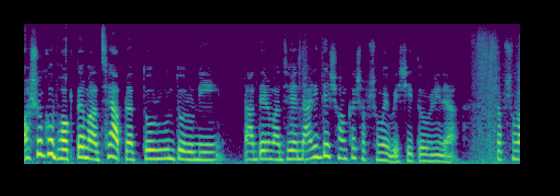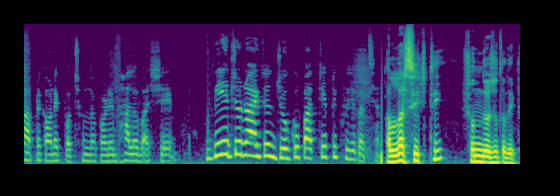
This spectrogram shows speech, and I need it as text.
অসংখ্য ভক্তের মাঝে আপনার তরুণ তরুণী তাদের মাঝে নারীদের সংখ্যা সবসময় বেশি তরুণীরা সবসময় আপনাকে অনেক পছন্দ করে ভালোবাসে। বিয়ের জন্য একজন যোগ্য পাত্রী আপনি খুঁজে পাচ্ছেন। আল্লাহর সৃষ্টি সৌন্দর্যটা দেখতে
